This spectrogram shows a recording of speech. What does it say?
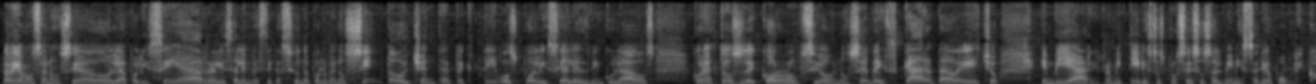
Lo habíamos anunciado, la policía realiza la investigación de por lo menos 180 efectivos policiales vinculados con actos de corrupción. No se descarta, de hecho, enviar y remitir estos procesos al Ministerio Público.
